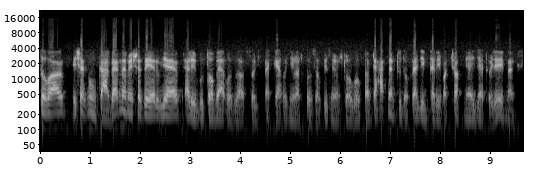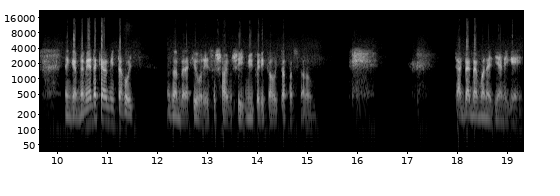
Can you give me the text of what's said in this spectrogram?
Szóval, és ez munkál bennem, és ezért ugye előbb-utóbb elhozza azt, hogy meg kell, hogy nyilatkozzak bizonyos dolgokban. Tehát nem tudok legyinteni, vagy csapni egyet, hogy én nem. Engem nem érdekel, mint ahogy az emberek jó része sajnos így működik, ahogy tapasztalom. Tehát bennem van egy ilyen igény.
